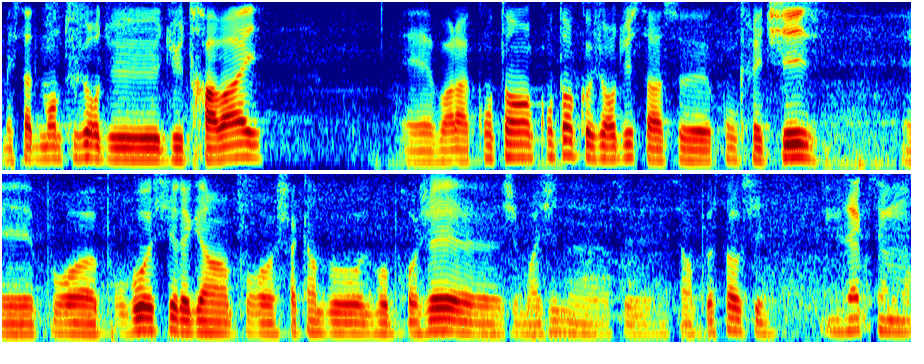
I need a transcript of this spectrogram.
mais ça demande toujours du, du travail. Et voilà, content, content qu'aujourd'hui, ça se concrétise. Et pour, pour vous aussi, les gars, pour chacun de vos, de vos projets, euh, j'imagine, euh, c'est c'est un peu ça aussi. Exactement,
